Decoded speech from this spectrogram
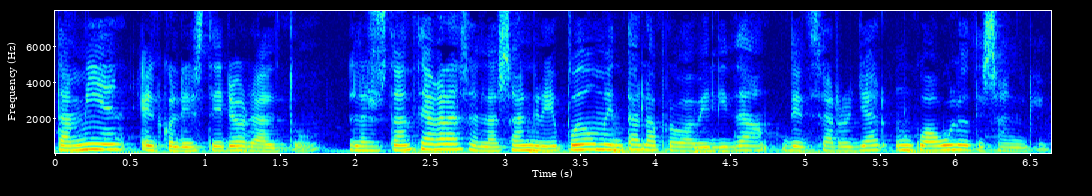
También el colesterol alto. La sustancia grasa en la sangre puede aumentar la probabilidad de desarrollar un coágulo de sangre.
